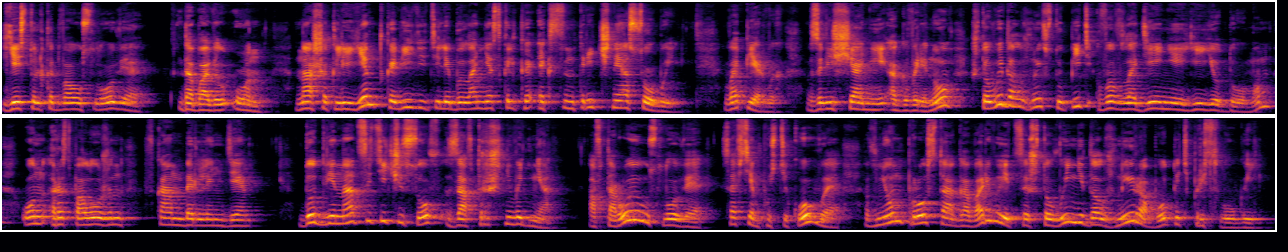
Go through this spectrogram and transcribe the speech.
«Есть только два условия», – добавил он. «Наша клиентка, видите ли, была несколько эксцентричной особой. Во-первых, в завещании оговорено, что вы должны вступить во владение ее домом, он расположен в Камберленде, до 12 часов завтрашнего дня. А второе условие, совсем пустяковое, в нем просто оговаривается, что вы не должны работать прислугой.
